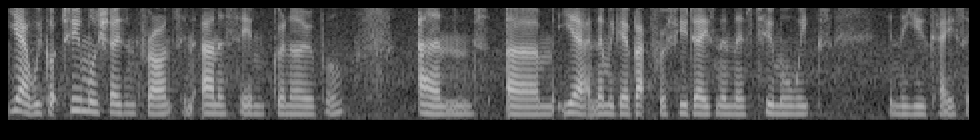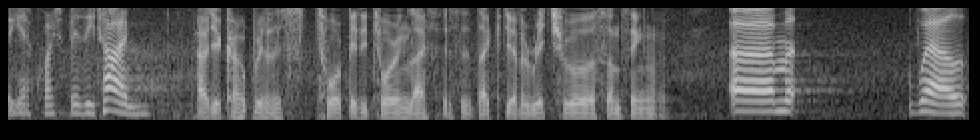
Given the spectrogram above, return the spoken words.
Yeah, we've got two more shows in France, in Annecy and Grenoble. And um, yeah, and then we go back for a few days, and then there's two more weeks in the UK. So yeah, quite a busy time. How do you cope with this tour, busy touring life? Is it like, do you have a ritual or something? Um, well,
